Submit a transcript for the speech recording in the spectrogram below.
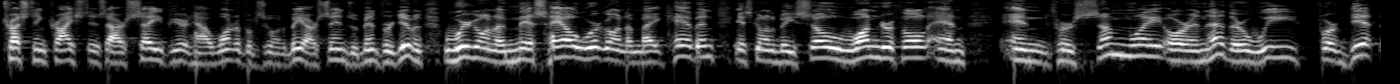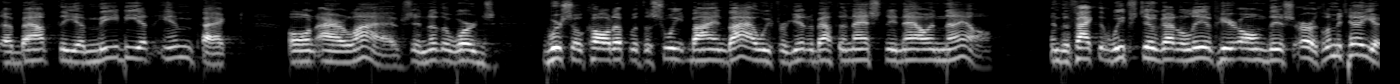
trusting Christ as our Savior and how wonderful it's going to be. Our sins have been forgiven. We're going to miss hell. We're going to make heaven. It's going to be so wonderful. And, and for some way or another, we forget about the immediate impact on our lives. In other words, we're so caught up with the sweet by and by, we forget about the nasty now and now and the fact that we've still got to live here on this earth. Let me tell you,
